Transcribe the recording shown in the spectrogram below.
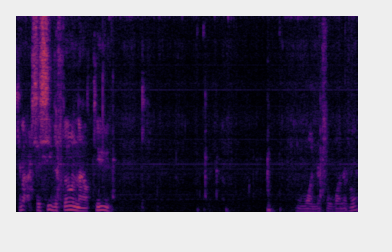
You can actually see the phone now too. Wonderful, wonderful.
